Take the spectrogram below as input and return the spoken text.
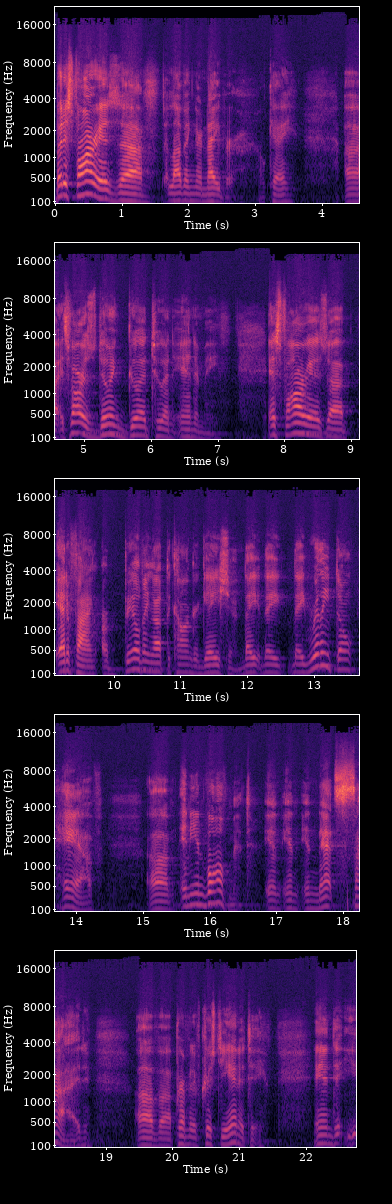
But as far as uh, loving their neighbor, okay, uh, as far as doing good to an enemy, as far as uh, edifying or building up the congregation, they, they, they really don't have uh, any involvement in, in, in that side of uh, primitive Christianity. And you,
